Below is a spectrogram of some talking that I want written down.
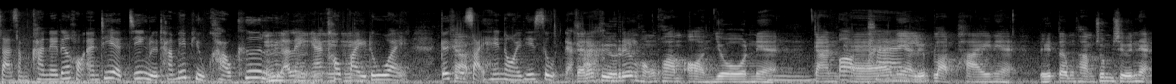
สารสำคัญในเรื่องของ anti aging หรือทำให้ผิวขาวขึ้นอืมหรืออะไรเงี้ยอืมเข้าไปด้วย ก็คืคอรับใส่ให้น้อยที่สุดนะคะแต่ถ้าคือเรื่องของความอ่อนโยนเนี่ยอืมการปลอดแพ้ภัยเนี่ยหรือปลอดภัยเนี่ยหรือเติมความชุ่มชื้นเนี่ย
